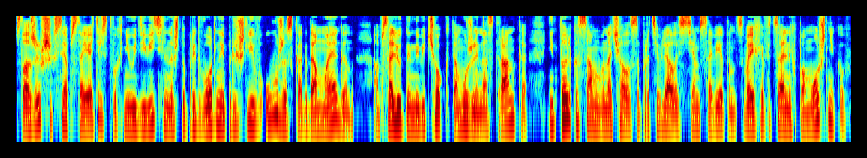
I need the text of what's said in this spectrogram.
В сложившихся обстоятельствах неудивительно, что придворные пришли в ужас, когда Меган, абсолютный новичок, к тому же иностранка, не только с самого начала сопротивлялась всем советам своих официальных помощников,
